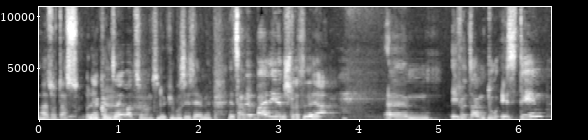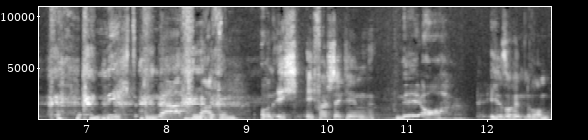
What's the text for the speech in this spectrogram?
Also das- oder er kommt selber zu uns. Lücke muss ich selber mit. Jetzt haben wir beide hier einen Schlüssel. Ja. Ähm, ich würde sagen, du isst den. Nicht nachmachen. Und ich, ich verstecke den Nee, oh. Hier so hinten rum.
